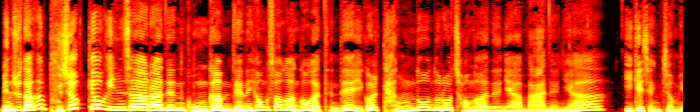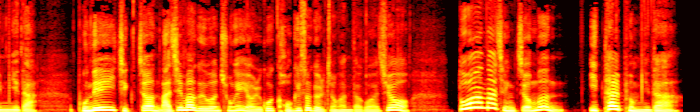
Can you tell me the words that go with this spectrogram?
민주당은 부적격 인사라는 공감대는 형성한 것 같은데 이걸 당론으로 정하느냐 마느냐 이게 쟁점입니다. 본회의 직전 마지막 의원총회 열고 거기서 결정한다고 하죠. 또 하나 쟁점은 이탈표입니다.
